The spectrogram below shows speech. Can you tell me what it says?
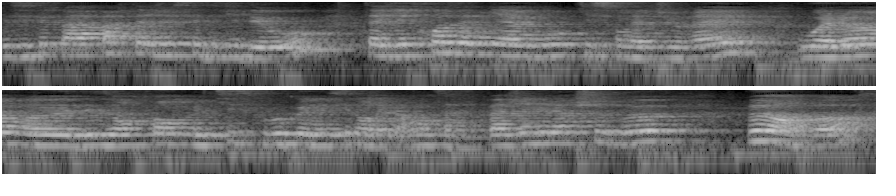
N'hésitez pas à partager cette vidéo, taguer trois amis à vous qui sont naturels ou alors euh, des enfants métis que vous connaissez dont les parents ne savent pas gérer leurs cheveux, peu importe.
